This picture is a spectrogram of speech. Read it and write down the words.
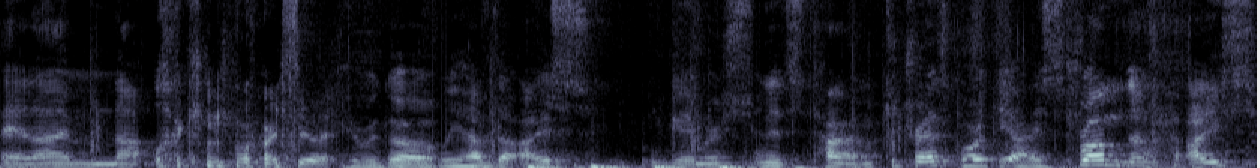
and I'm not looking forward to it. Here we go. We have the ice gamers and it's time to transport the ice from the ice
